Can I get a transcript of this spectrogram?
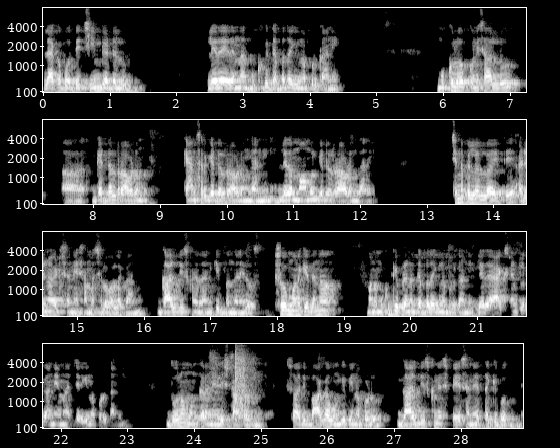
లేకపోతే చీమగడ్డలు లేదా ఏదైనా ముక్కుకి దెబ్బ తగిలినప్పుడు కానీ ముక్కులో కొన్నిసార్లు గడ్డలు రావడం క్యాన్సర్ గడ్డలు రావడం కానీ లేదా మామూలు గడ్డలు రావడం కానీ చిన్నపిల్లల్లో అయితే అడినాయిడ్స్ అనే సమస్యల వల్ల కానీ గాలి తీసుకునే దానికి ఇబ్బంది అనేది వస్తుంది. సో మనకి ఏదైనా మన ముక్కుకి ఎప్పుడైనా దెబ్బ తగిలినప్పుడు కానీ లేదా యాక్సిడెంట్లు కానీ ఏమైనా జరిగినప్పుడు కానీ దూలం వంకర అనేది స్టార్ట్ అవుతుంది. సో అది బాగా వంగిపోయినప్పుడు గాలి తీసుకునే స్పేస్ అనేది తగ్గిపోతుంది.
